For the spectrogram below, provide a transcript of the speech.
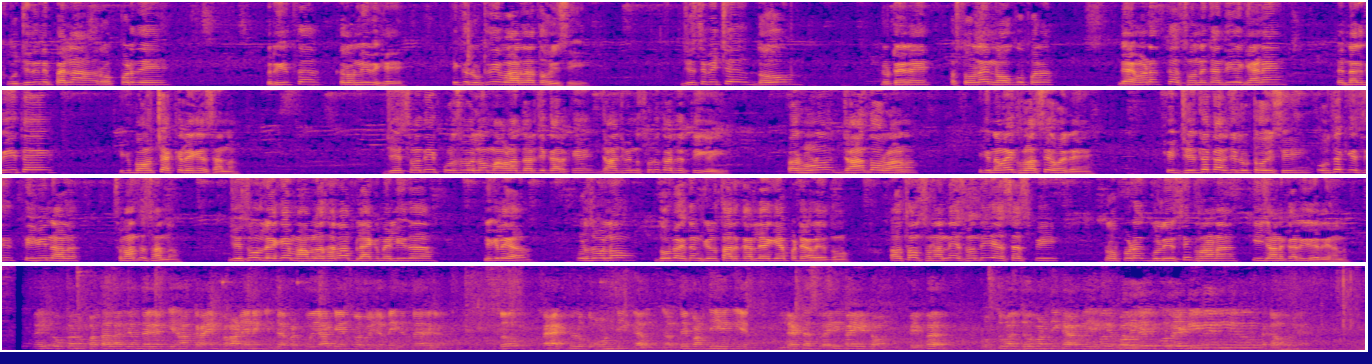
ਕੁਝ ਦਿਨ ਪਹਿਲਾਂ ਰੋਪੜ ਦੇ ਪ੍ਰੀਤ ਕਲੋਨੀ ਵਿਖੇ ਇੱਕ ਲੁੱਟ ਦੀ ਵਾਰਦਾਤ ਹੋਈ ਸੀ, ਜਿਸ ਵਿੱਚ ਦੋ ਲੁਟੇਰੇ, ਪਿਸਤੌਲਾਂ ਦੇ ਨੋਕ ਉੱਪਰ ਡਾਇਮੰਡ ਤੇ ਸੋਨੇ ਚਾਂਦੀ ਦੇ ਗਹਿਣੇ ਤੇ ਨਗਦੀ ਤੇ ਇੱਕ ਬਹੁਤ ਚੱਕ ਕੇ ਲੈ ਗਏ ਸਨ। ਜਿਸ ਸੰਬੰਧੀ ਪੁਲਿਸ ਵੱਲੋਂ ਮਾਮਲਾ ਦਰਜ ਕਰਕੇ ਜਾਂਚ ਮੈਨੂੰ ਸ਼ੁਰੂ ਕਰ ਦਿੱਤੀ ਗਈ। ਪਰ ਹੁਣ ਜਾਂਚ ਦੌਰਾਨ ਇੱਕ ਨਵੇਂ ਖੁਲਾਸੇ ਹੋਏ ਨੇ ਕਿ ਜਿਸ ਦੇ ਘਰ 'ਚ ਲੁੱਟ ਹੋਈ ਸੀ, ਉਸ ਦੇ ਕਿਸੇ ਤੀਵੀ ਨਾਲ ਸੰਬੰਧ ਸਨ। ਜਿਸ ਨੂੰ ਲੈ ਕੇ ਮਾਮਲਾ ਸਾਰਾ ਬਲੈਕਮੇਲੀ ਦਾ ਨਿਕਲਿਆ। ਪੁਲਿਸ ਵੱਲੋਂ ਦੋ ਵਿਅਕਤੀਆਂ ਨੂੰ ਗ੍ਰਿਫਤਾਰ ਕਰ ਲਿਆ ਗਿਆ ਪਟਿਆਲੇ ਤੋਂ। ਆਓ ਤੁਹਾਨੂੰ ਸੁਣਾਉਂਦੇ ਇਸ ਸੰਬੰਧੀ ਐਸਐਸਪੀ ਰੋਪੜ ਗੁਲਜੀਤ ਸਿੰਘ ਖੁਰਾਣਾ ਕੀ ਜਾਣਕਾਰੀ ਦੇ ਰਹੇ ਹਨ। ਕਈ ਲੋਕਾਂ ਨੂੰ ਪਤਾ ਲੱਗ ਜਾਂਦਾ ਹੈਗਾ ਕਿ ਹਾਂ ਕ੍ਰਾਈਮ ਫਲਾਣੇ ਨੇ ਕੀਤਾ ਬਟ ਕੋਈ ਆ ਕੇ ਇਨਫੋਰਮੇਸ਼ਨ ਨਹੀਂ ਦਿੰਦਾ ਹੈਗਾ। ਸੋ ਫੈਕਟ ਲੁਕਾਉਣ ਦੀ ਗੱਲ ਗੱਲ ਤੇ ਬਣਦੀ ਹੈਗੀ ਹੈ। Let us verify it on paper ਉਸ ਤੋਂ ਬਾਅਦ ਜੋ ਬਣਦੀ ਕਾਰਵਾਈ ਹੈਗੀ ਆਪਾਂ ਲੇਡੀ ਨੇ ਨਹੀਂ ਇਹਨੂੰ ਧੱਕਾ ਹੋ ਰਿਹਾ ਹੈ।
